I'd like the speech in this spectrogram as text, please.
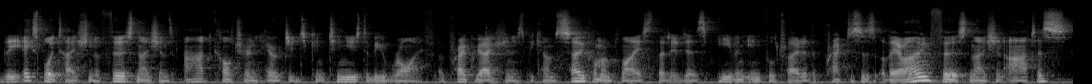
The exploitation of First Nations art, culture, and heritage continues to be rife. Appropriation has become so commonplace that it has even infiltrated the practices of our own First Nation artists,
